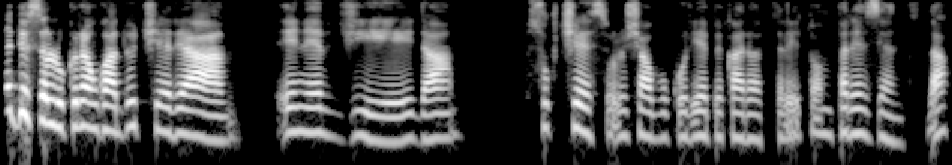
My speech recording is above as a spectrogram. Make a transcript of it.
Haideți să lucrăm cu aducerea energiei, da? Succesului și a bucuriei pe care o trăit-o în prezent, da?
